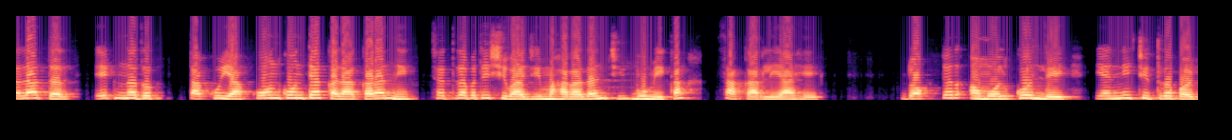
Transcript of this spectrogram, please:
चला तर एक नजर टाकूया कोणकोणत्या कलाकारांनी छत्रपती शिवाजी महाराजांची भूमिका साकारली आहे. डॉक्टर अमोल कोल्हे यांनी चित्रपट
